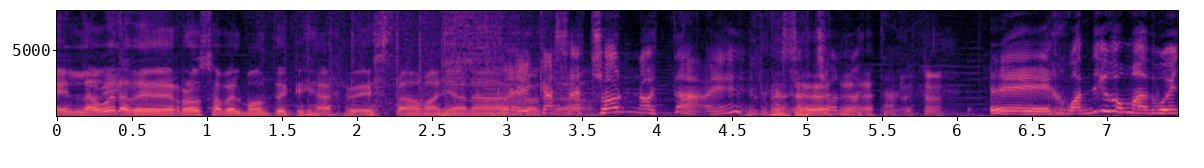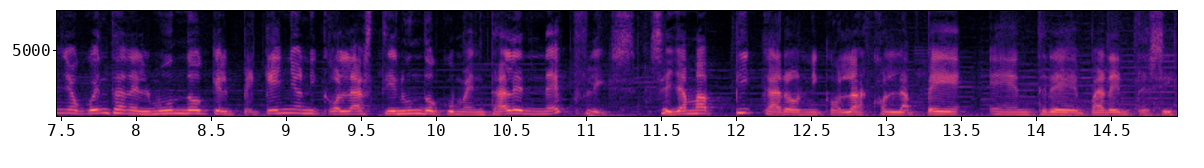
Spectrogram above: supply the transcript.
En la hora de Rosa Belmonte que hace esta mañana. Pues el casachón no está, ¿eh? El casachón no está. Eh, Juan Diego Madueño cuenta en El Mundo que el pequeño Nicolás tiene un documental en Netflix. Se llama Pícaro Nicolás, con la P entre paréntesis.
